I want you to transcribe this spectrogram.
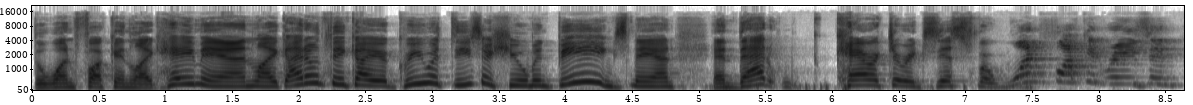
the one fucking like, hey man, like I don't think I agree with these are human beings, man. And that character exists for One fucking reason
